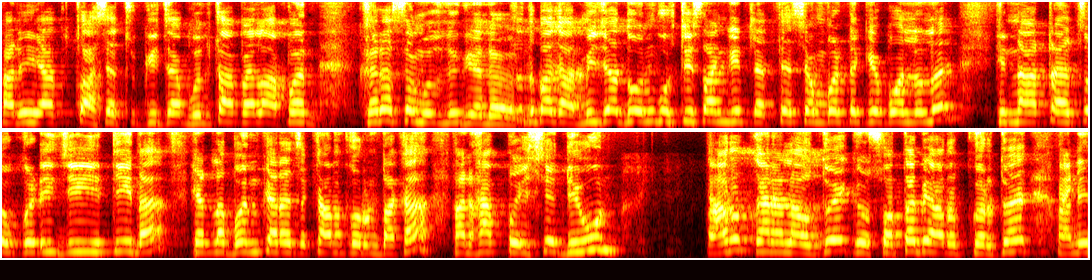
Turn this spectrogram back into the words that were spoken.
आणि या अशा चुकीच्या भूलतापाला आपण खरं समजलं गेलं. तर बघा मी ज्या दोन गोष्टी सांगितल्या त्या शंभर टक्के बोललेलो की नाटाळ चौकडी जी येते ना ह्यांना बंद करायचं काम करून टाका आणि हा पैसे देऊन आरोप करायला लावतोय किंवा स्वतः बी आरोप करतोय आणि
